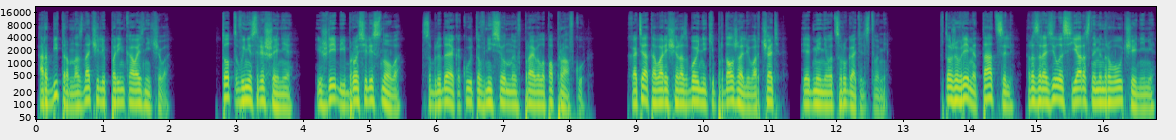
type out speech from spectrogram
Арбитром назначили паренька возничего. Тот вынес решение, и жребий бросили снова, соблюдая какую-то внесенную в правило поправку. Хотя товарищи-разбойники продолжали ворчать и обмениваться ругательствами. В то же время Тацель разразилась яростными нравоучениями,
